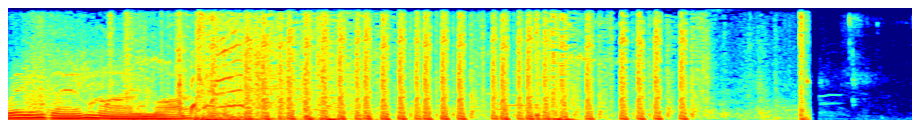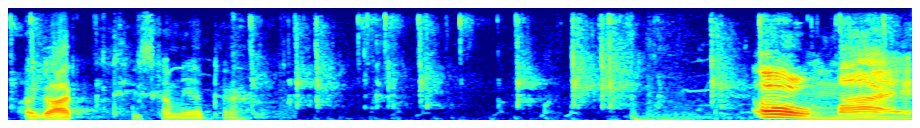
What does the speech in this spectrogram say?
Wait, am I not? Oh god, he's coming up there. Oh my.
